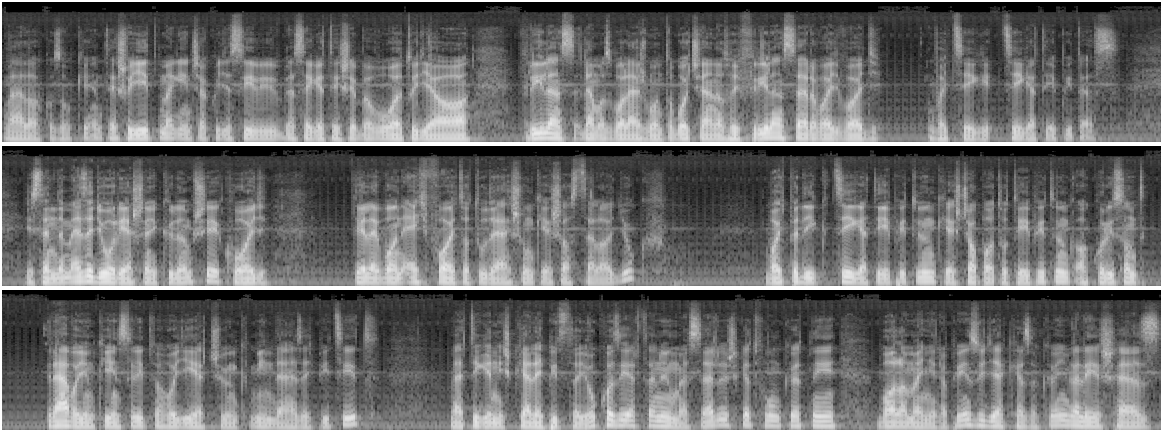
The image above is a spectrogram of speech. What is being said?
vállalkozóként. És hogy itt megint csak ugye szívi beszélgetésében volt ugye a freelancer, nem az Balázs mondta, bocsánat, hogy freelancer vagy, vagy, vagy cég, céget építesz. És szerintem ez egy óriási nagy különbség, hogy tényleg van egyfajta tudásunk, és azt eladjuk, vagy pedig céget építünk és csapatot építünk, akkor viszont rá vagyunk kényszerítve, hogy értsünk mindenhez egy picit, mert igenis kell egy picit a joghoz értenünk, mert szerződéseket fogunk kötni, valamennyire a pénzügyekhez, a könyveléshez,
